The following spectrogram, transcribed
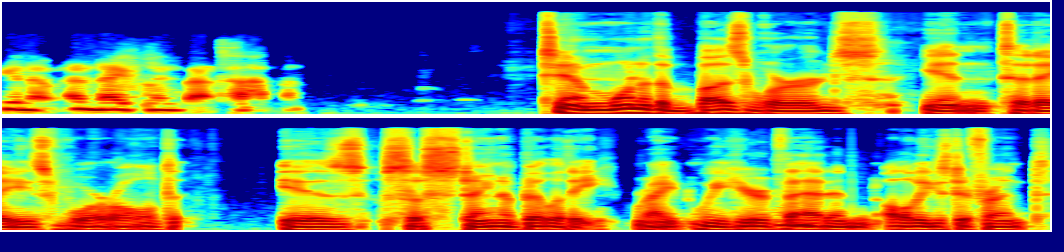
you know enabling that to happen. Tim, one of the buzzwords in today's world is sustainability, right? We hear mm. that in all these different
